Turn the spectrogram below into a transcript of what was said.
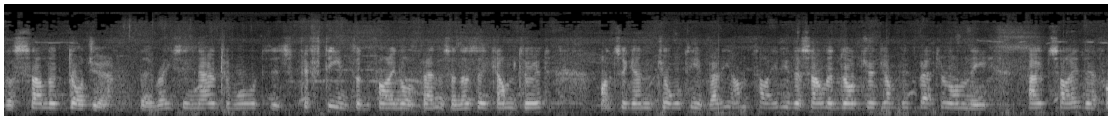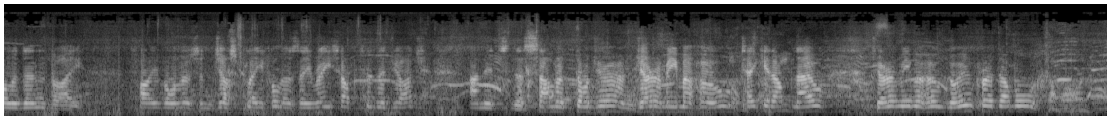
the Salad Dodger. They're racing now towards this 15th and final fence and as they come to it, once again Jaunty very untidy, the Salad Dodger jumping better on the outside. They're followed in by Five Honours and Just Playful as they race up to the judge. And it's the Salad Dodger and Jeremy Mahot take it up now. Jeremy Mahot going for a double Come on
